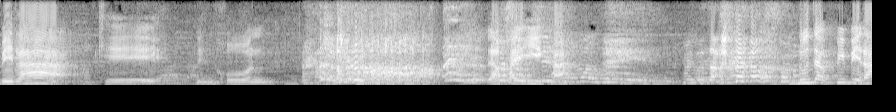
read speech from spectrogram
เบลล่า โอเค หนึ่งคน แล้วใครอีกคะ ไม่รู้จัก รู้จักพี่เบลล่า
